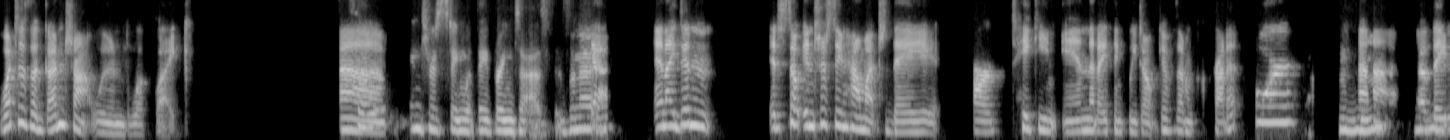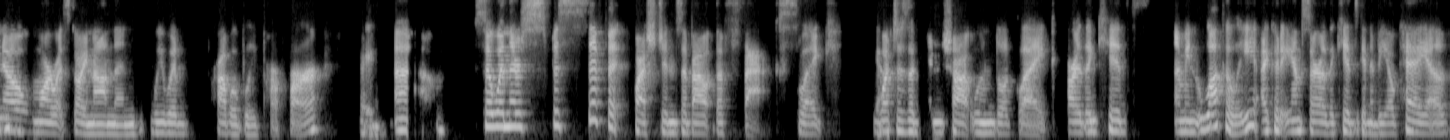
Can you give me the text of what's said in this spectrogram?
What does a gunshot wound look like? Um, So interesting what they bring to us, isn't it? Yeah. and I didn't, it's so interesting how much they are taking in that I think we don't give them credit for. Mhm. Uh, uh, they know more what's going on than we would probably prefer. Right. Um, so when there's specific questions about the facts, like Yeah. what does a gunshot wound look like? Are the kids? I mean, luckily, I could answer: Are the kids going to be okay? Of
